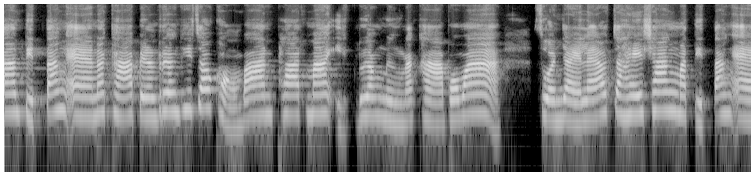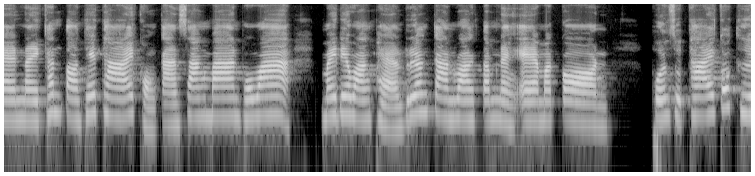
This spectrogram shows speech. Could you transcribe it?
การติดตั้งแอร์นะคะ เป็นเรื่องที่เจ้าของบ้านพลาดมากอีกเรื่องหนึ่งนะคะ เพราะว่าส่วนใหญ่แล้วจะให้ช่างมาติดตั้งแอร์ในขั้นตอนท้ายๆของการสร้างบ้าน เพราะว่าไม่ได้วางแผนเรื่องการวางตำแหน่งแอร์มาก่อน ผลสุดท้ายก็คือ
